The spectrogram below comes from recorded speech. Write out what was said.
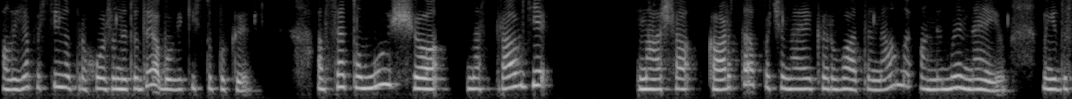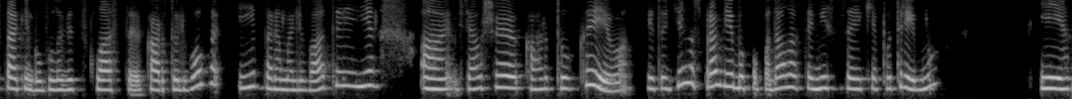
але я постійно проходжу не туди або в якісь тупики. А все тому, що насправді наша карта починає керувати нами, а не ми нею. Мені достатньо було відскласти карту Львова і перемалювати її, взявши карту Києва. І тоді насправді я би попадала в те місце, яке потрібно. І е,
